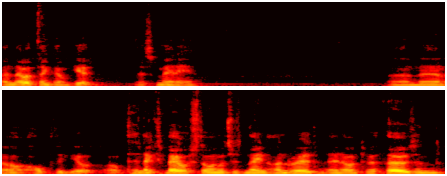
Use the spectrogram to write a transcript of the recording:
I never think I'll get this many. And then I'll hopefully get up to the next milestone which is 900 then on to a thousand.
